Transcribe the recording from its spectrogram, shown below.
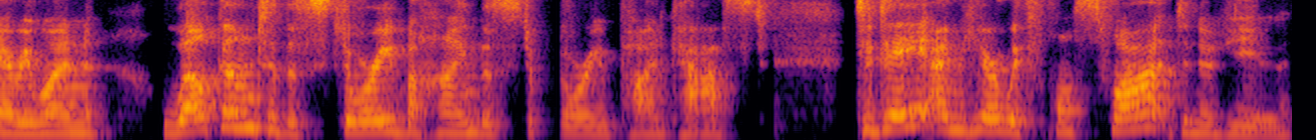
everyone. Welcome to the Story Behind the Story podcast. Today, I'm here with Francois de Neuville.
